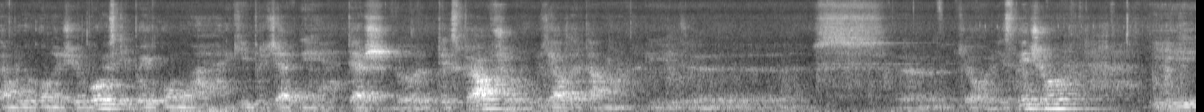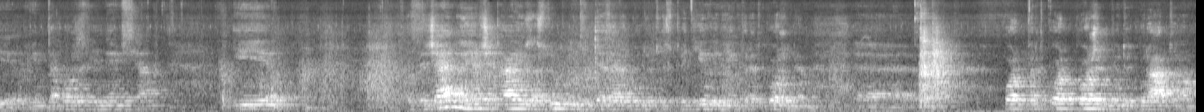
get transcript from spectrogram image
там був виконуючий обов'язки, по якому який причетний теж до тих справ, що взяли там і е, цього лісничого, і він також звільнився. І, звичайно, я чекаю заступників, де зараз будуть розподілені перед кожним. е, ко- перед ко- Кожен буде куратором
